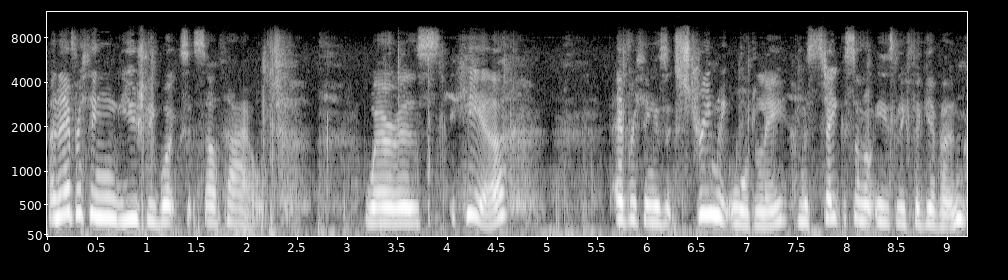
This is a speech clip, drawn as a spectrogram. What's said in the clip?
And everything usually works itself out. Whereas here, everything is extremely orderly, mistakes are not easily forgiven,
